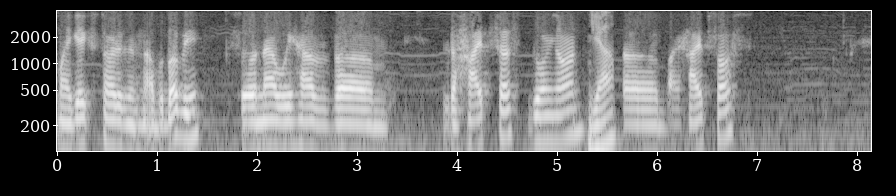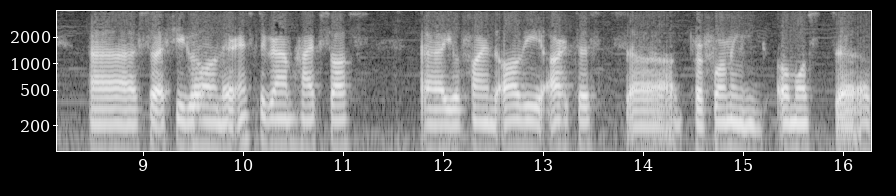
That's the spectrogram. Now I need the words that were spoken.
my gig started in Abu Dhabi, so now we have um, the Hype Fest going on Yeah. uh, by Hype Sauce. Uh, so if you go on their Instagram, Hype Sauce, uh, you'll find all the artists uh, performing almost uh,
